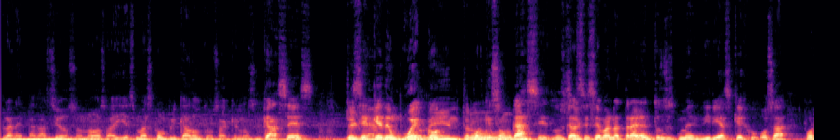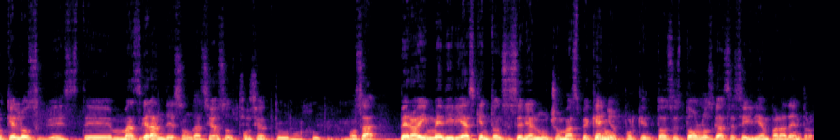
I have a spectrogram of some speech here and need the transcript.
planeta gaseoso, ¿no? O sea, ahí es más complicado que, o sea, que los gases y se quede un hueco dentro- porque son gases, los gases se van a traer, entonces me dirías que, o sea, ¿por qué los este, más grandes son gaseosos? sí, Porque, Saturno, Júpiter. o sea, pero ahí me dirías que entonces serían mucho más pequeños, porque entonces todos los gases se irían para adentro.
